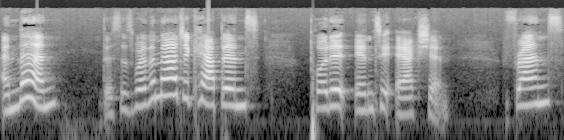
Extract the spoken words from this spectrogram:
And then, this is where the magic happens put it into action. Friends,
